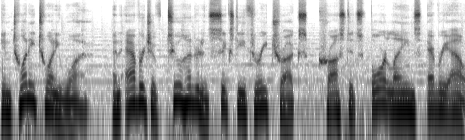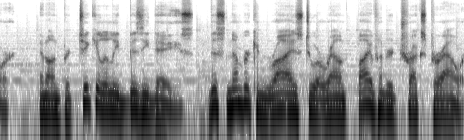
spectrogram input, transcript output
In 2021, an average of 263 trucks crossed its four lanes every hour, and on particularly busy days, this number can rise to around 500 trucks per hour.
